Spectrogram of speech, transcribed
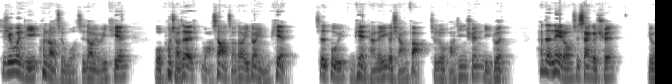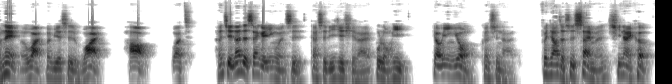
这些问题困扰着我，直到有一天，我碰巧在网上找到一段影片，这部影片谈了一个想法，叫做黄金圈理论。它的内容是三个圈。由内而外，分别是 Why、How、What，很简单的三个英文字，但是理解起来不容易，要应用更是难。分享者是赛门·西奈克，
